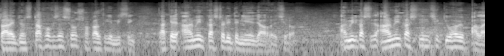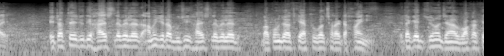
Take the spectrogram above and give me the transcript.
তার একজন স্টাফ অফিসার সহ সকাল থেকে মিসিং তাকে আর্মির কাস্টাডিতে নিয়ে যাওয়া হয়েছিল। আর্মির কাছ থেকে আর্মির কাছ থেকে সে কীভাবে পালায়? এটাতে যদি হায়েস্ট লেভেলের আমি যেটা বুঝি হায়েস্ট লেভেলের বা কোনো জায়গা থেকে অ্যাপ্রুভাল ছাড়া এটা হয়নি। এটাকে জন্য জেনারেল ওয়াকারকে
